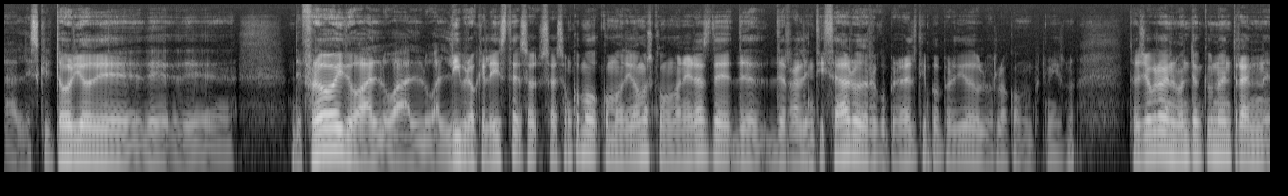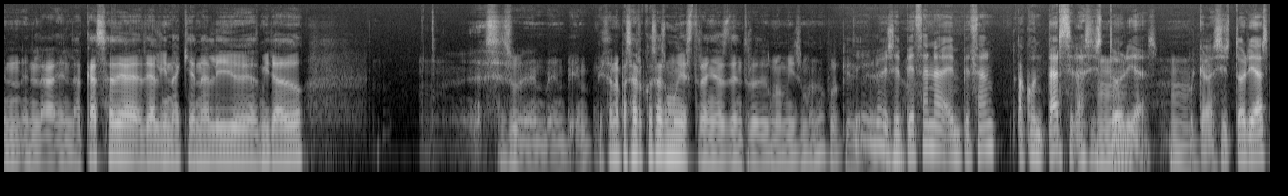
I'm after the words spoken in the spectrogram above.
al, escritorio de, de, de, Freud o al, o al, libro que leíste. o sea, son como, como, digamos, como maneras de, ralentizar o de recuperar el tiempo perdido y volverlo a comprimir. ¿no? Entonces yo creo que en el momento en que uno entra en, en, la, en la, casa de, alguien a quien ha leído y admirado, Em, em, empiezan a pasar cosas muy extrañas dentro de uno mismo, ¿no? Porque, sí, no, y se eh, empiezan a, empiezan a contarse las mm, historias, mm. porque las historias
